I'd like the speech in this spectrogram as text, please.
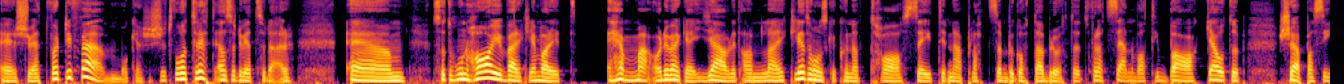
eh, 21.45 och kanske 22.30, alltså du vet sådär. Ehm, så att hon har ju verkligen varit hemma och det verkar jävligt unlikely att hon ska kunna ta sig till den här platsen, här brottet för att sen vara tillbaka och typ köpa sig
